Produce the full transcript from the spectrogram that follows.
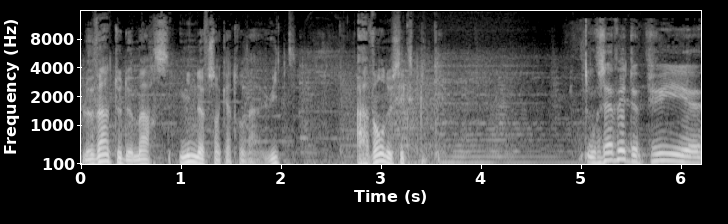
le 22 mars 1988, avant de s'expliquer. Vous avez depuis euh,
